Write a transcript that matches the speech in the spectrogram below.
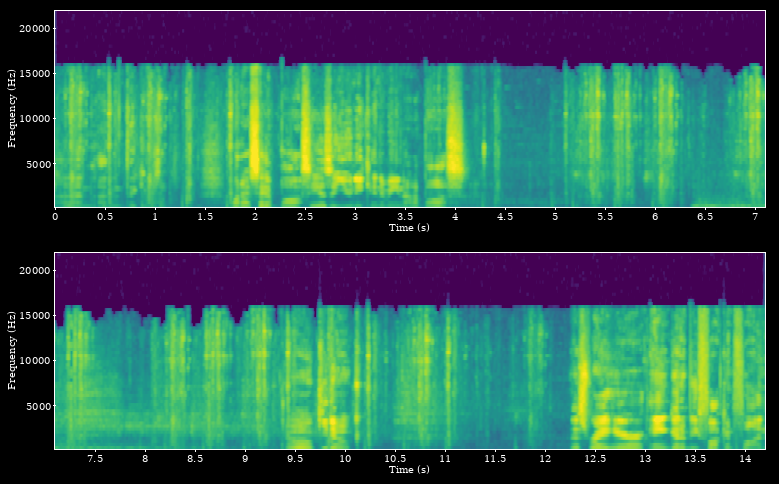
I, I, I didn't think he was a... Why did I say a boss? He is a unique enemy, not a boss. Okie doke. This right here ain't gonna be fucking fun.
